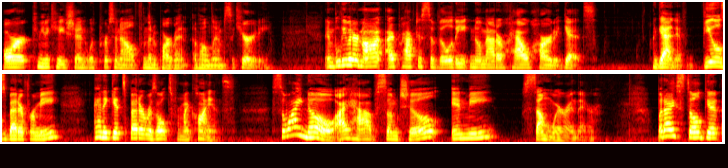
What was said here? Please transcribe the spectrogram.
or communication with personnel from the Department of Homeland Security. And believe it or not, I practice civility no matter how hard it gets. Again, it feels better for me and it gets better results for my clients. So I know I have some chill in me somewhere in there. But I still get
